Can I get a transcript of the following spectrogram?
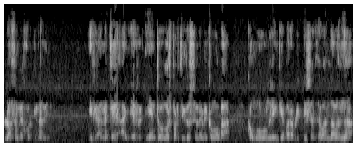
lo hace mejor que nadie. Y realmente ayer y en todos los partidos se le ve cómo va, como un limpio para brisas de banda a banda,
